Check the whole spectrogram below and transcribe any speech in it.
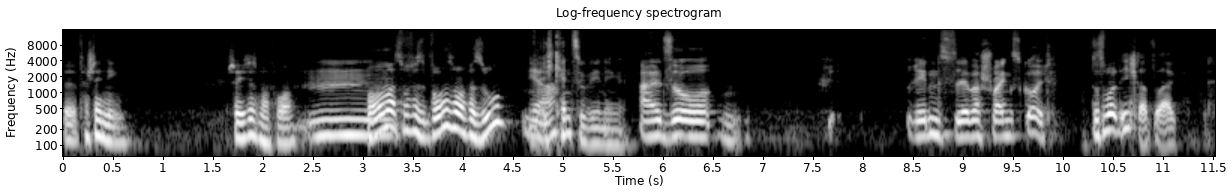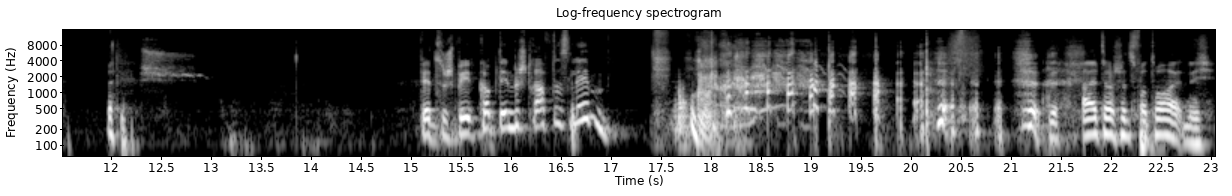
äh, verständigen? Stell ich das mal vor. Wollen, wir mal, wollen wir es mal versuchen? Ja. Ich kenne zu wenige. Also, Reden ist Silber, Schweigen ist Gold. Das wollte ich gerade sagen. Wer zu spät kommt, den bestraft das Leben. Alter, schützt vor Torheit nicht.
